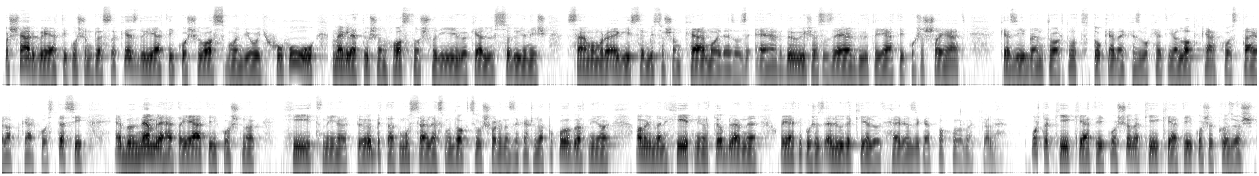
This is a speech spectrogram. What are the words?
A sárga játékosunk lesz a kezdőjátékos, ő azt mondja, hogy ho meglehetősen hasznos, hogy évek először, ugyanis számomra egészen biztosan kell majd ez az erdő, és ezt az erdőt a játékos a saját kezében tartott tokenekhez, vagy hát ilyen lapkákhoz, tájlapkákhoz teszi. Ebből nem lehet a játékosnak hétnél több, tehát muszáj lesz majd akció során ezeket lepakolgatnia, amennyiben hétnél több lenne, a játékos az előre kijelölt helyre ezeket pakolgatja le. Most a kék játékos jön, a kék játékos a közös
